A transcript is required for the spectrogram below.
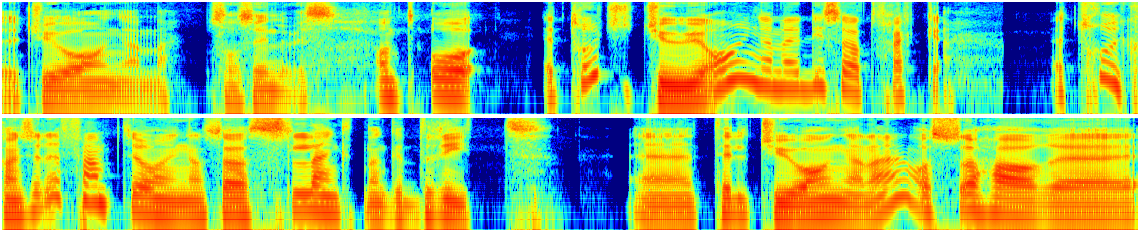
eh, 20-åringene. Sannsynligvis. Ant- Og jeg tror ikke 20-åringene er de som har vært frekke. Jeg tror kanskje det er 50-åringene som har slengt noe drit eh, til 20-åringene, og så har eh,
